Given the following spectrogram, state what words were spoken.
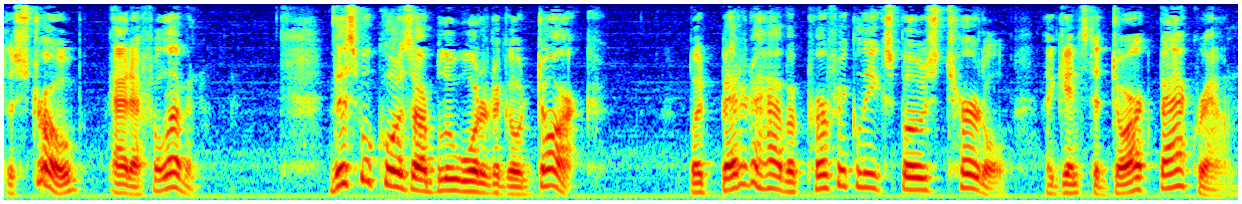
the strobe, at f11. This will cause our blue water to go dark, but better to have a perfectly exposed turtle against a dark background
